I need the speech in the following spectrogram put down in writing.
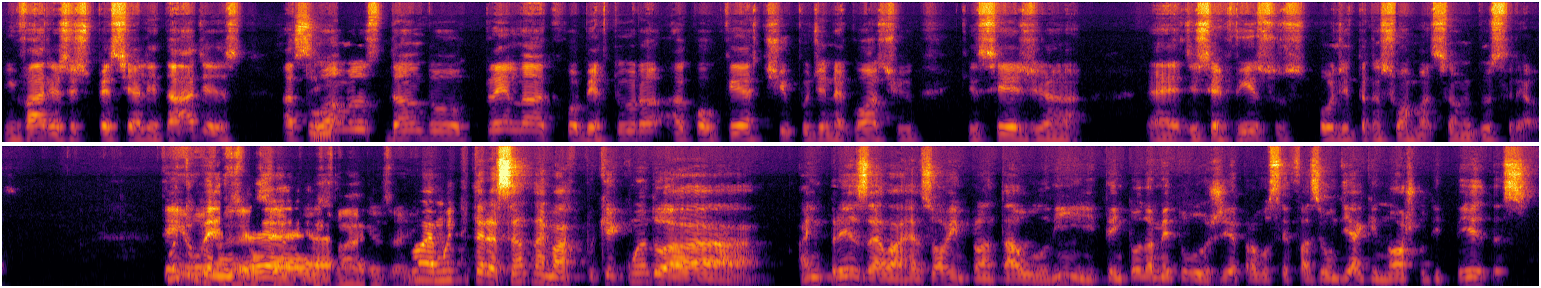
em várias especialidades, atuamos Sim. dando plena cobertura a qualquer tipo de negócio que seja é, de serviços ou de transformação industrial. Tem muito bem. É... vários aí. Não, é muito interessante, né, Marco? Porque quando a, a empresa ela resolve implantar o Lean e tem toda a metodologia para você fazer um diagnóstico de perdas,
